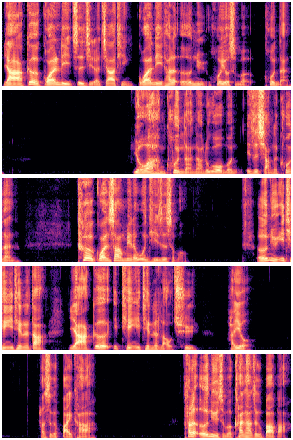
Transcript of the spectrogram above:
雅各管理自己的家庭，管理他的儿女会有什么困难？有啊，很困难啊！如果我们一直想着困难。客观上面的问题是什么？儿女一天一天的大，雅各一天一天的老去，还有他是个白咖，他的儿女怎么看他这个爸爸？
